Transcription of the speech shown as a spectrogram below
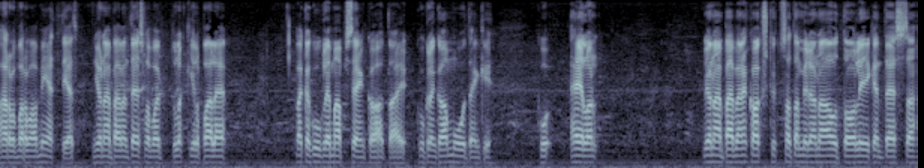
harva varmaan miettii, että jonain päivän Tesla voi tulla kilpailemaan vaikka Google Mapsien kanssa tai Googlen kanssa muutenkin, kun heillä on jonain päivänä 20-100 miljoonaa autoa liikenteessä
